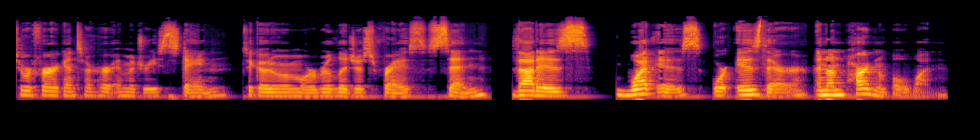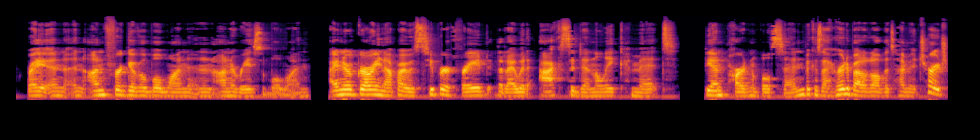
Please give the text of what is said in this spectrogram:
to refer again to her imagery, stain, to go to a more religious phrase, sin, that is what is or is there an unpardonable one, right? An, an unforgivable one and an unerasable one. I know growing up, I was super afraid that I would accidentally commit the unpardonable sin because I heard about it all the time at church,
